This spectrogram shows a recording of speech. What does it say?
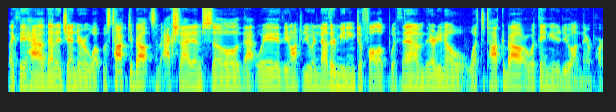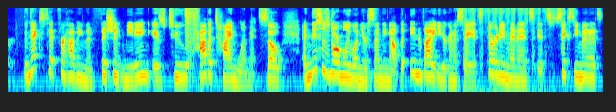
Like they have that agenda or what was talked about, some action items, so that way they don't have to do another meeting to follow up with them. They already know what to talk about or what they need to do on their part. The next tip for having an efficient meeting is to have a time limit. So, and this is normally when you're sending out the invite, you're going to say it's 30 minutes, it's 60 minutes.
